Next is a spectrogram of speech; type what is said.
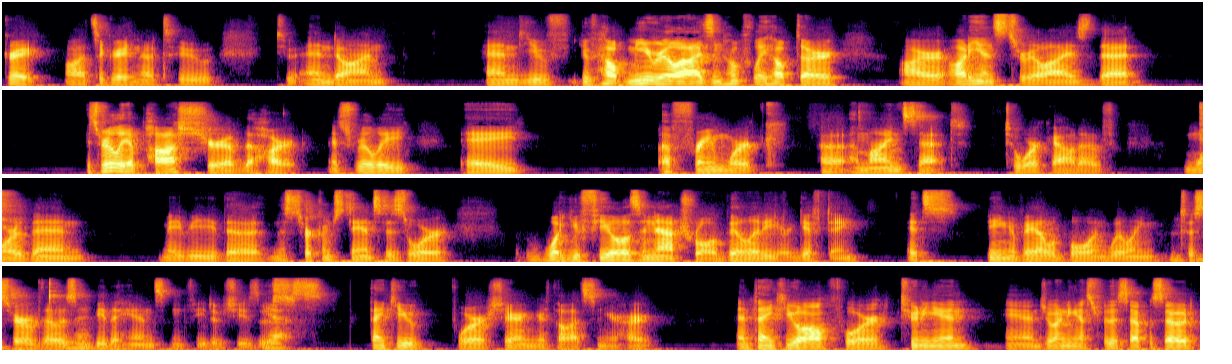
Great. Well, that's a great note to to end on. And you've you've helped me realize, and hopefully helped our our audience to realize that it's really a posture of the heart. It's really a a framework, uh, a mindset to work out of, more than maybe the the circumstances or what you feel is a natural ability or gifting. It's being available and willing mm-hmm. to serve those Amen. and be the hands and feet of Jesus. Yes. Thank you for sharing your thoughts and your heart. And thank you all for tuning in and joining us for this episode.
